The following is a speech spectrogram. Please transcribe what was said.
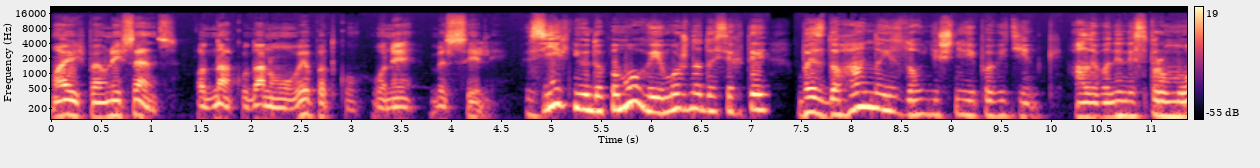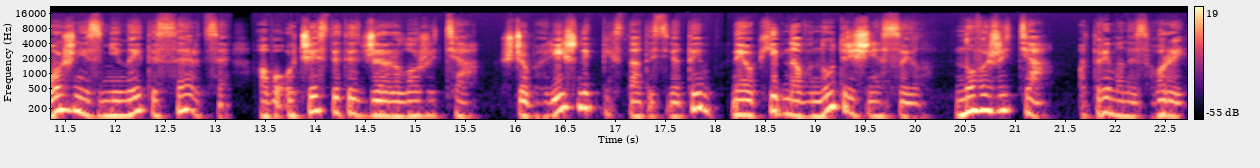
мають певний сенс, однак у даному випадку вони безсилі. З їхньою допомогою можна досягти бездоганної зовнішньої поведінки, але вони не спроможні змінити серце або очистити джерело життя. Щоб грішник міг стати святим, необхідна внутрішня сила, нове життя, отримане згори.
